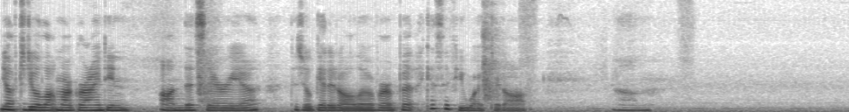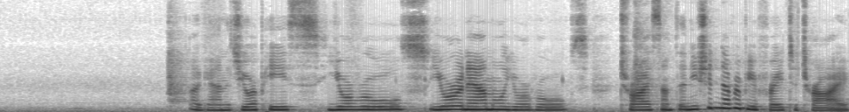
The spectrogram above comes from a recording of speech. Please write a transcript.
you'll have to do a lot more grinding on this area because you'll get it all over. But I guess if you wiped it off. Um, again, it's your piece, your rules, your enamel, your rules. Try something. You should never be afraid to try.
